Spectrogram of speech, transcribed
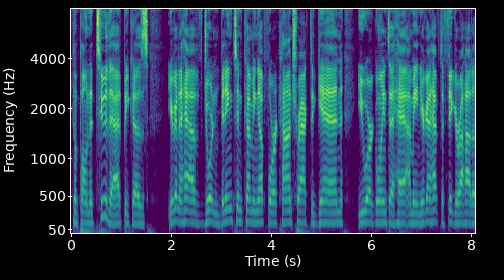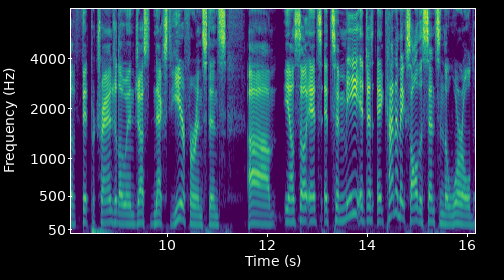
component to that because you're going to have Jordan Binnington coming up for a contract again. You are going to have, I mean, you're going to have to figure out how to fit Pietrangelo in just next year, for instance. Um, you know, so it's it to me, it just it kind of makes all the sense in the world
